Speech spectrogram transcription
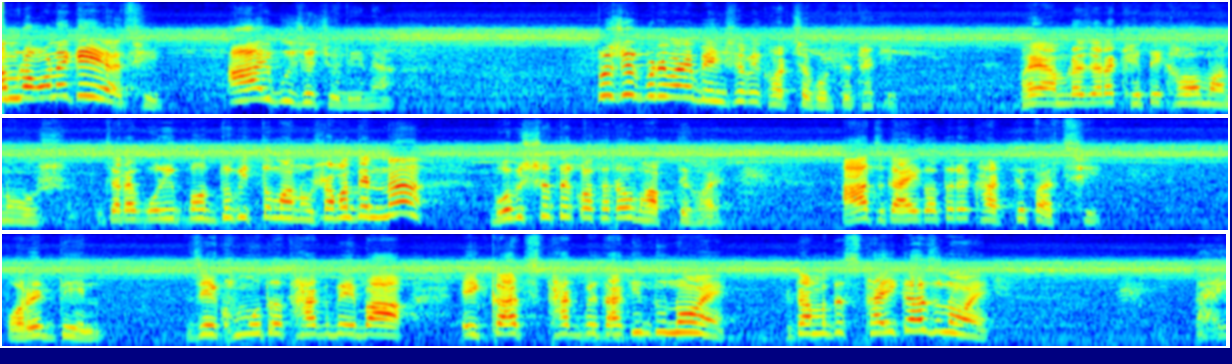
আমরা অনেকেই আছি, আয় বুঝে চলি না। প্রচুর পরিমাণে বেহিসাবি খরচা করতে থাকি। ভাই, আমরা যারা খেটে খাওয়া মানুষ, যারা গরিব মধ্যবিত্ত মানুষ, আমাদের না ভবিষ্যতের কথাটাও ভাবতে হয়। আজ গায়ে খাটতে পারছি। পরের দিন যে ক্ষমতা থাকবে বা এই কাজ থাকবে তা কিন্তু নয়, এটা আমাদের স্থায়ী কাজ নয়। তাই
